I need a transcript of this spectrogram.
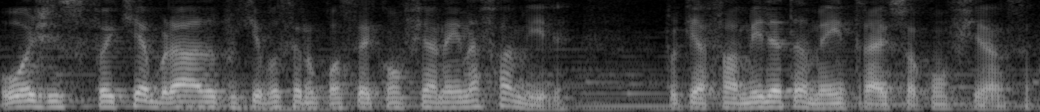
Hoje isso foi quebrado porque você não consegue confiar nem na família, porque a família também traz sua confiança.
